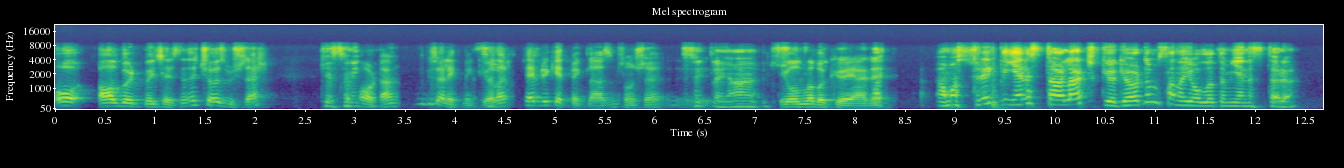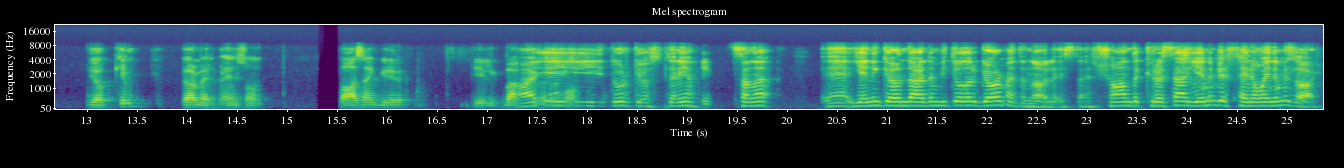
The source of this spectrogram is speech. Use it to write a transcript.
o algoritma içerisinde çözmüşler. kesinlikle. Oradan güzel ekmek yiyorlar. Tebrik etmek lazım sonuçta. e, Kesinlikle yani. Yoluna bakıyor yani. Ama sürekli yeni starlar çıkıyor. Gördün mü sana yolladığım yeni starı? Yok kim? Görmedim en son. Bazen günü birlik baktım. Ay ama dur göstereyim. Kim? Sana e, yeni gönderdiğim videoları görmedin öyleyse. Şu anda küresel yeni bir fenomenimiz var.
